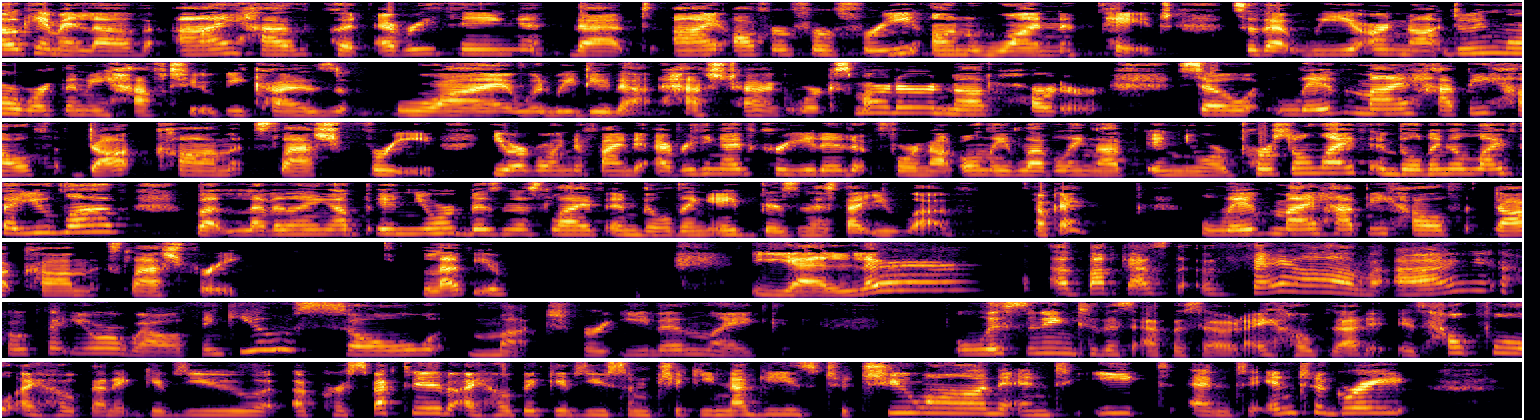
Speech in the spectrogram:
Okay, my love, I have put everything that I offer for free on one page so that we are not doing more work than we have to because why would we do that? Hashtag work smarter, not harder. So livemyhappyhealth.com slash free. You are going to find everything I've created for not only leveling up in your personal life and building a life that you love, but leveling up in your business life and building a business that you love. Okay livemyhappyhealth.com slash free. Love you. Yeller, a podcast fam. I hope that you are well. Thank you so much for even like listening to this episode. I hope that it is helpful. I hope that it gives you a perspective. I hope it gives you some chicky nuggies to chew on and to eat and to integrate.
